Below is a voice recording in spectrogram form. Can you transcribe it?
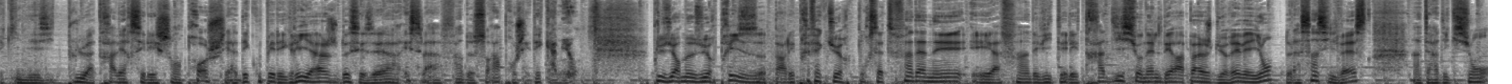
et qui n'hésitent plus à traverser les champs proches et à découper les grillages de ces aires et cela afin de se rapprocher des camions. Plusieurs mesures prises par les préfectures pour cette fin d'année et afin d'éviter les traditionnels dérapages du réveillon de la Saint-Sylvestre. Interdiction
